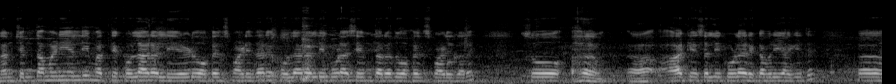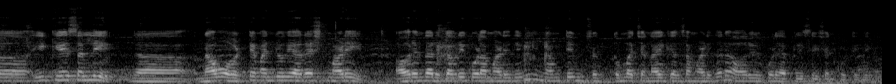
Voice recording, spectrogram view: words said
ನಮ್ಮ ಚಿಂತಾಮಣಿಯಲ್ಲಿ ಮತ್ತು ಕೋಲಾರಲ್ಲಿ ಎರಡು ಅಫೆನ್ಸ್ ಮಾಡಿದ್ದಾರೆ. ಕೋಲಾರಲ್ಲಿ ಕೂಡ ಸೇಮ್ ಥರದ್ದು ಅಫೆನ್ಸ್ ಮಾಡಿದ್ದಾರೆ. ಸೊ ಆ ಕೇಸಲ್ಲಿ ಕೂಡ ರಿಕವರಿ ಆಗಿದೆ. ಈ ಕೇಸಲ್ಲಿ ನಾವು ಹೊಟ್ಟೆ ಮಂಜುಗೆ ಅರೆಸ್ಟ್ ಮಾಡಿ ಅವರಿಂದ ರಿಕವರಿ ಕೂಡ ಮಾಡಿದ್ದೀವಿ ನಮ್ಮ ಟೀಮ್ ತುಂಬ ಚೆನ್ನಾಗಿ ಕೆಲಸ ಮಾಡಿದ್ದಾರೆ. ಅವರಿಗೂ ಕೂಡ ಅಪ್ರಿಸಿಯೇಷನ್ ಕೊಟ್ಟಿದ್ದೀವಿ.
